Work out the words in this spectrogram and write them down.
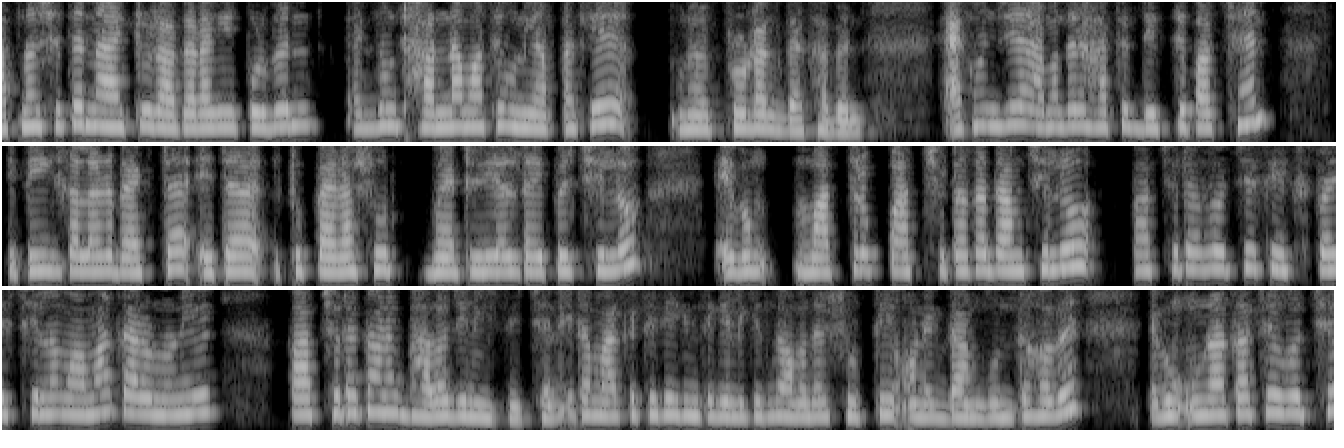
আপনার সাথে না একটু রাগারাগি করবেন, একদম ঠান্ডা মাথায় উনি আপনাকে প্রোডাক্ট দেখাবেন। এখন যে আমাদের হাতে দেখতে পাচ্ছেন, এই পিঙ্ক কালারের ব্যাগটা, এটা একটু প্যারাশুট ম্যাটেরিয়াল টাইপের ছিল এবং মাত্র পাঁচশো টাকা দাম ছিল। পাঁচশো টাকা হচ্ছে ফিক্সড প্রাইস ছিল আমার কারণ উনি পাঁচশো টাকা অনেক ভালো জিনিস দিচ্ছেন। এটা মার্কেট থেকে কিনতে গেলে কিন্তু আমাদের সত্যি অনেক দাম গুনতে হবে। এবং ওনার কাছে হচ্ছে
